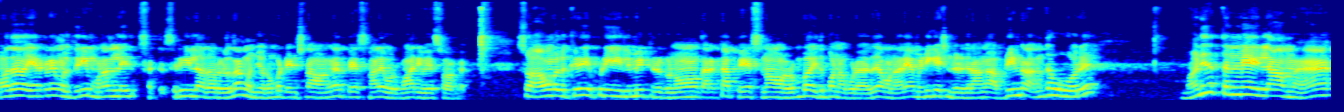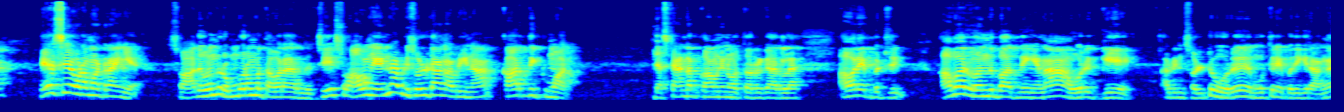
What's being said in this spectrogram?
மொதல் ஏற்கனவே உங்களுக்கு தெரியும் மனநிலை சட்டு சரியில்லாதவர்கள் தான் கொஞ்சம் ரொம்ப டென்ஷன் ஆவாங்க பேசினாலே ஒரு மாதிரி பேசுவாங்க. ஸோ அவங்களுக்கு எப்படி லிமிட் இருக்கணும் கரெக்டாக பேசணும் அவங்க ரொம்ப இது பண்ணக்கூடாது அவங்க நிறையா மெடிகேஷன் எடுக்கிறாங்க அப்படின்ற அந்த ஒரு மனிதத்தன்மையே இல்லாமல் பேசவே விட மாட்றாங்க. ஸோ அது வந்து ரொம்ப ரொம்ப தவறாக இருந்துச்சு. ஸோ அவங்க என்ன அப்படி சொல்லிட்டாங்க அப்படின்னா கார்த்திக் குமார் இந்த ஸ்டாண்டப் காமெடின்னு ஒருத்தர் இருக்கார்ல அவரை பற்றி. அவர் வந்து பார்த்தீங்கன்னா ஒரு கே அப்படின்னு சொல்லிட்டு ஒரு முத்திரை பதிக்கிறாங்க.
